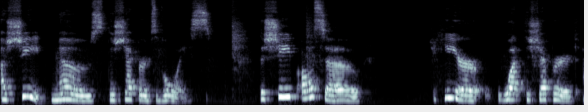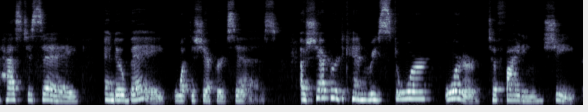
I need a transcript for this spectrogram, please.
A sheep knows the shepherd's voice. The sheep also hear what the shepherd has to say and obey what the shepherd says. A shepherd can restore order to fighting sheep.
